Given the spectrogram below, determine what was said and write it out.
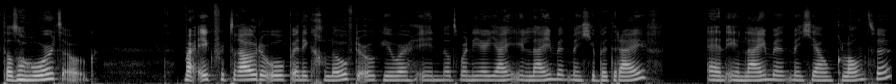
Dat hoort ook. Maar ik vertrouw erop en ik geloof er ook heel erg in dat wanneer jij in lijn bent met je bedrijf en in lijn bent met jouw klanten,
